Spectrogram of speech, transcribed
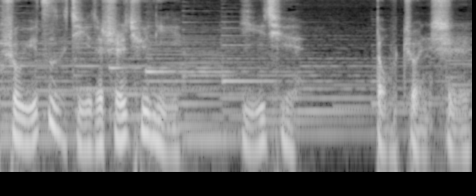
属于自己的时区里，一切都准时。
